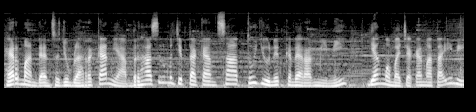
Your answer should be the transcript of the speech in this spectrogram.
Herman dan sejumlah rekannya berhasil menciptakan satu unit kendaraan mini yang membacakan mata ini.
